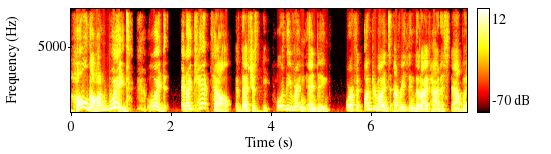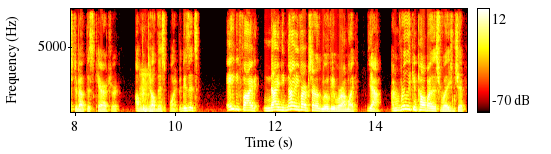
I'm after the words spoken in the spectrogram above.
hold on, wait, wait. And I can't tell if that's just a poorly written ending or if it undermines everything that I've had established about this character up Hmm. until this point. Because it's 85, 90, 95% of the movie where I'm like, yeah, I'm really compelled by this relationship.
